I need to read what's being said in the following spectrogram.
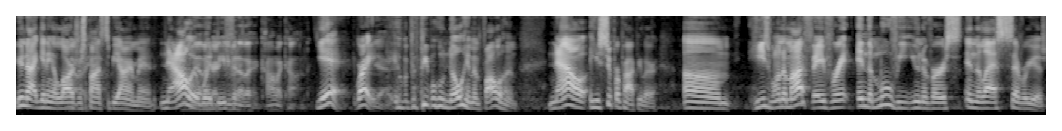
you're not getting a large No, response yeah. to be Iron Man. Now Even it would like a- be even for- at like a Comic Con. yeah, right. Yeah. People who know him and follow him. Now he's super popular. Um, he's one of my favorite in the movie universe in the last several years.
